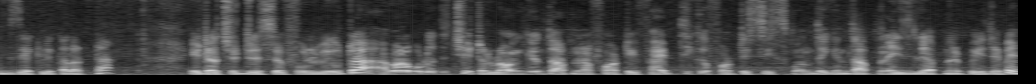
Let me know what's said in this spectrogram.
এক্স্যাক্টলি কালারটা এটা হচ্ছে ড্রেসের ফুল ভিউটা আবার বলে দিচ্ছি, এটা লং কিন্তু আপনারা ফর্টি ফাইভ থেকে ফর্টি সিক্স পর্যন্ত কিন্তু আপনারা ইজিলি আপনারা পেয়ে যাবেন।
